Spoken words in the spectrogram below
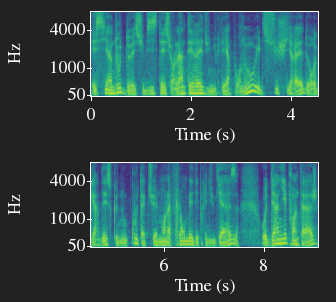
Et si un doute devait subsister sur l'intérêt du nucléaire pour nous, il suffirait de regarder ce que nous coûte actuellement la flambée des prix du gaz. Au dernier pointage,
